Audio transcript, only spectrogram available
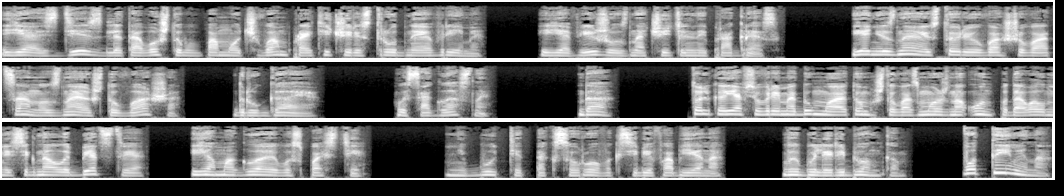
Я здесь для того, чтобы помочь вам пройти через трудное время, и я вижу значительный прогресс. Я не знаю историю вашего отца, но знаю, что ваша другая. Вы согласны? Да. Только я все время думаю о том, что, возможно, он подавал мне сигналы бедствия, и я могла его спасти. Не будьте так суровы к себе, Фабьена. Вы были ребенком. Вот именно.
